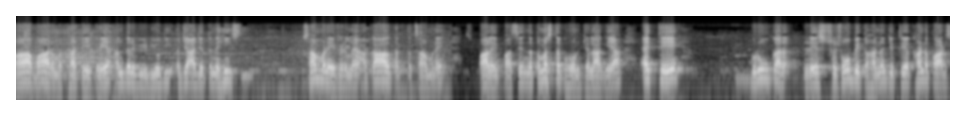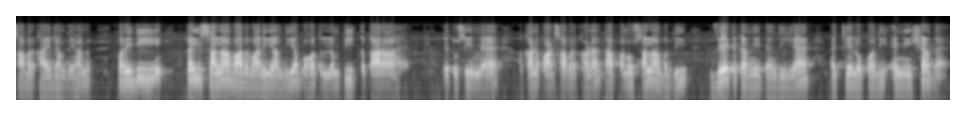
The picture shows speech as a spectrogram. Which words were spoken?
ਆ ਬਾਹਰ ਮੱਥਾ ਟੇਕ ਰਹੇ ਹਾਂ, ਅੰਦਰ ਵੀਡੀਓ ਦੀ ਇਜਾਜ਼ਤ ਨਹੀਂ ਸੀ। ਸਾਹਮਣੇ ਫਿਰ ਮੈਂ ਅਕਾਲ ਤਖਤ ਸਾਹਮਣੇ ਵਾਲੇ ਪਾਸੇ ਨਤਮਸਤਕ ਹੋਣ ਚਲਾ ਗਿਆ। ਇੱਥੇ ਗੁਰੂ ਘਰ ਜਿਹੜੇ ਸੁਸ਼ੋਭਿਤ ਹਨ, ਜਿੱਥੇ ਅਖੰਡ ਪਾਠ ਸਾਹਿਬ ਰਖਾਏ ਜਾਂਦੇ ਹਨ, ਪਰ ਇਹਦੀ ਕਈ ਸਾਲਾਂ ਬਾਅਦ ਵਾਰੀ ਆਂਦੀ ਹੈ, ਬਹੁਤ ਲੰਬੀ ਕਤਾਰਾਂ ਹੈ। ਜੇ ਤੁਸੀਂ ਮੈਂ ਅਖੰਡ ਪਾਠ ਸਾਹਿਬ ਰਖਾਣਾ ਤਾਂ ਆਪਾਂ ਨੂੰ ਸਾਲਾਂ ਬੱਧੀ ਵੇਟ ਕਰਨੀ ਪੈਂਦੀ ਹੈ। ਇੱਥੇ ਲੋਕਾਂ ਦੀ ਇੰਨੀ ਸ਼ਰਧਾ ਹੈ।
